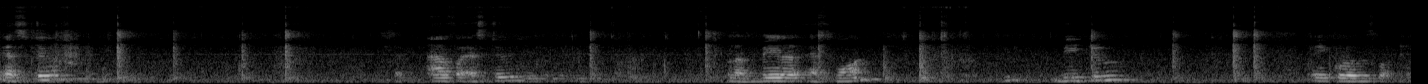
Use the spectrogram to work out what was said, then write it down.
S2 alpha S2 plus beta S1 B2 equals what?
